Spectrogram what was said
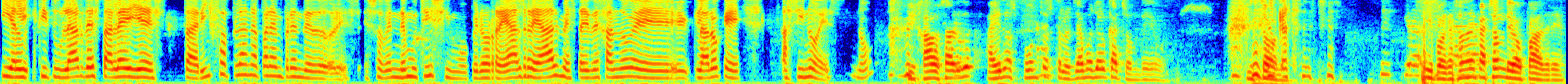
y el titular de esta ley es tarifa plana para emprendedores, eso vende muchísimo, pero real, real, me estáis dejando eh, claro que así no es, ¿no? Fijaos, hay, hay dos puntos que los llamo yo el cachondeo. Y son, Yo- sí, porque son el cachondeo padre.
